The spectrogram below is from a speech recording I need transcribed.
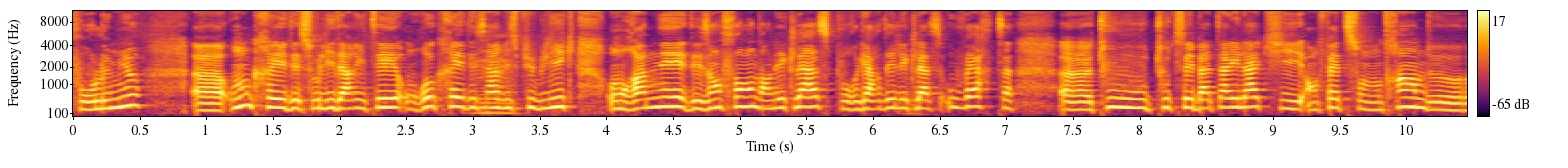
pour le mieux. on créé des solidarités, on recréé des mmh. services publics, on ramené des enfants dans les classes pour garder les classes ouvertes. toutes ces batailles-là qui, en fait, sont en train de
